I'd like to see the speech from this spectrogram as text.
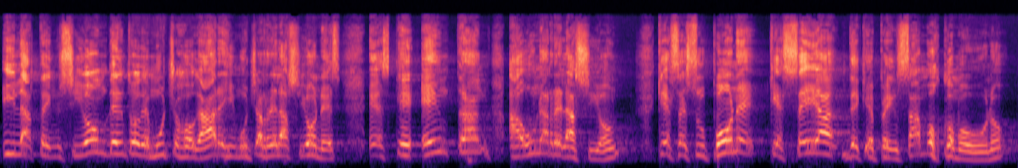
Y la tensión dentro de muchos hogares y muchas relaciones es que entran a una relación que se supone que sea de que pensamos como uno,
